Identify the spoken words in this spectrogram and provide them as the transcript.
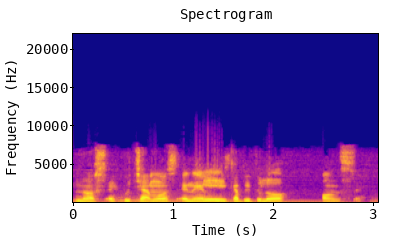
Nos escuchamos en el capítulo 11.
